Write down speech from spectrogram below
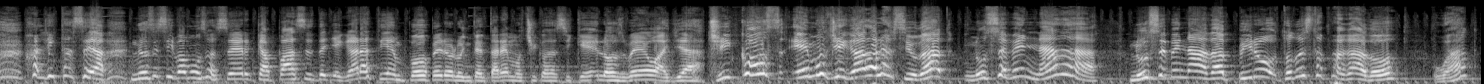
Maldita sea. No sé si vamos a ser capaces de llegar a tiempo Pero lo intentaremos, chicos Así que los veo allá. Chicos, hemos llegado a la ciudad. No se ve nada. No se ve nada, pero todo está apagado. ¿What?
